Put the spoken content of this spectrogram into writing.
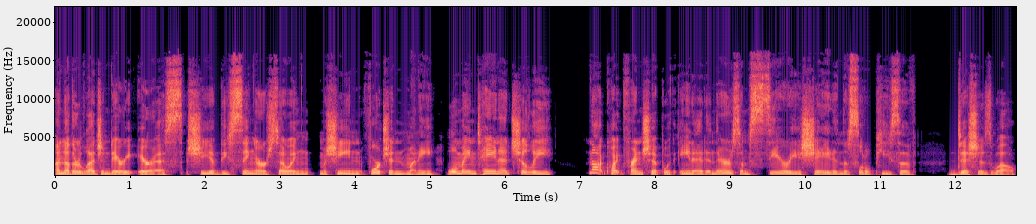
another legendary heiress, she of the singer sewing machine fortune money, will maintain a chilly, not quite friendship with Enid, and there is some serious shade in this little piece of dish as well.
